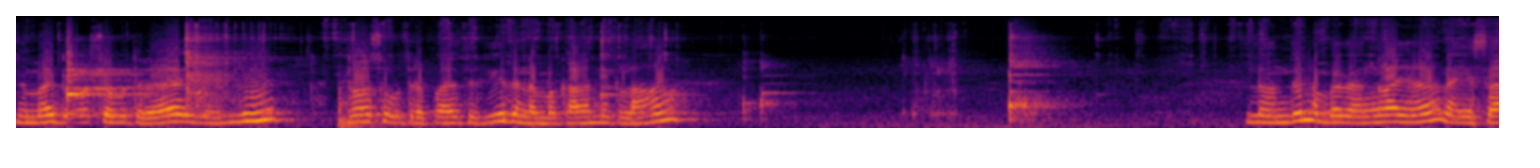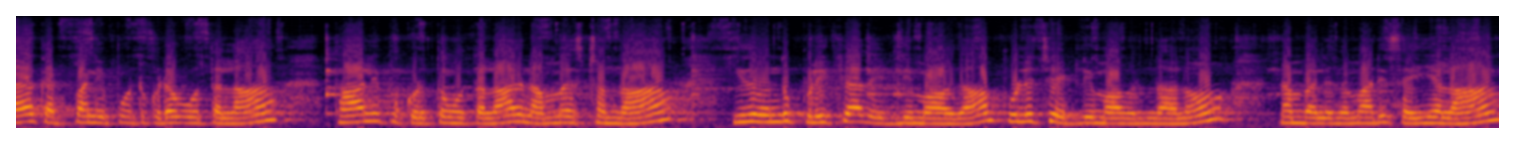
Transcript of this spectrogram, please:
இந்த மாதிரி தோசை ஊற்றுற இது வந்து தோசை ஊற்றுற பதத்துக்கு இதை நம்ம கலந்துக்கலாம். இதில் வந்து நம்ம வெங்காயம் நைஸாக கட் பண்ணி போட்டு கூட ஊற்றலாம் தாளிப்பு கொடுத்து ஊற்றலாம் அது நம்ம இஷ்டம்தான். இது வந்து புளிக்காத இட்லி மாவு தான் புளிச்ச இட்லி மாவு இருந்தாலும் நம்ம இந்த மாதிரி செய்யலாம்.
